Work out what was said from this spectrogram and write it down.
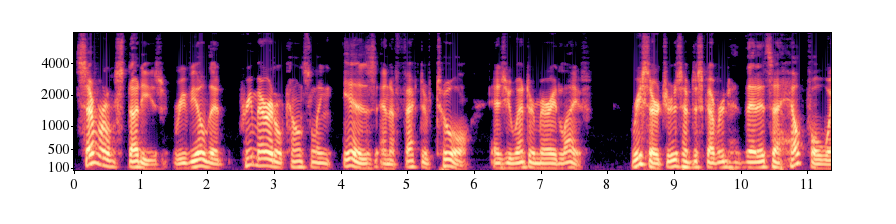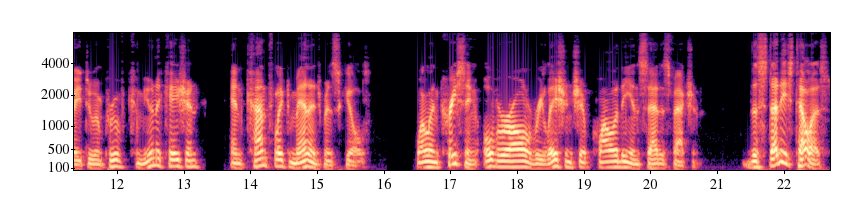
Several studies reveal that premarital counseling is an effective tool as you enter married life. Researchers have discovered that it's a helpful way to improve communication and conflict management skills while increasing overall relationship quality and satisfaction. The studies tell us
